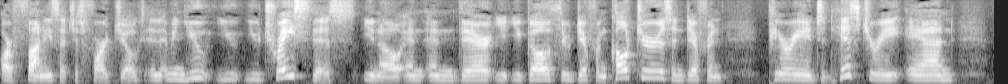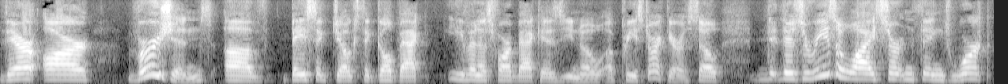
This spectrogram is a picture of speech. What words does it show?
are funny, such as fart jokes, and I mean, you, you, you trace this, you know, and, and there you, you go through different cultures and different periods in history, and there are versions of basic jokes that go back even as far back as you know a prehistoric era. So th- there's a reason why certain things work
